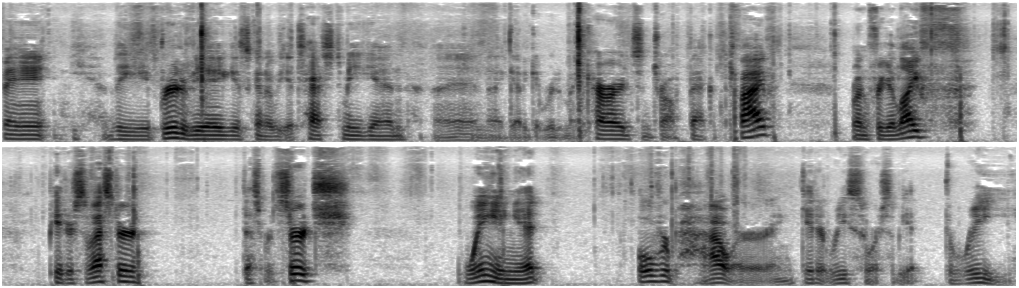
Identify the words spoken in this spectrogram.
The Brood of Yig is going to be attached to me again, and I got to get rid of my cards and draw back up to five. Run for your life. Peter Sylvester, Desperate Search, Winging It, Overpower, and get it resource will be at three.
